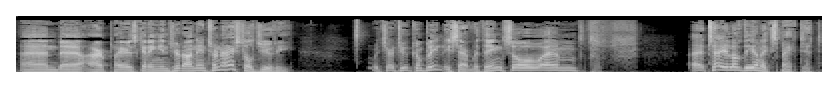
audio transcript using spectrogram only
and uh, our players getting injured on international duty, which are two completely separate things. So, um, a tale of the unexpected.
